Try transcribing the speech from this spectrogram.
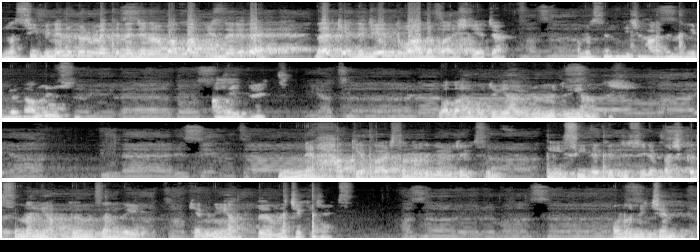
Nasibinin hürmetine Cenab-ı Allah bizleri de belki edeceğin duada bağışlayacak. Ama sen hiç halinden ibret almıyorsun. Al ibret. Vallahi bu dünya ölümlü dünyadır. Ne hak yaparsan onu göreceksin. İyisiyle kötüsüyle başkasının yaptığını sen değil, kendi yaptığını çekeceksin. Onun için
